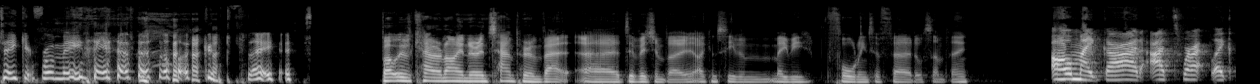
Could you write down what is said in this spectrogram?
take it from me, they have a lot of good players. But with Carolina and Tampa in that uh, division, though, I can see them maybe falling to third or something. Oh my god, that's where I, like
